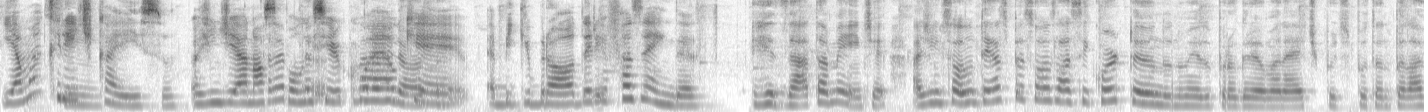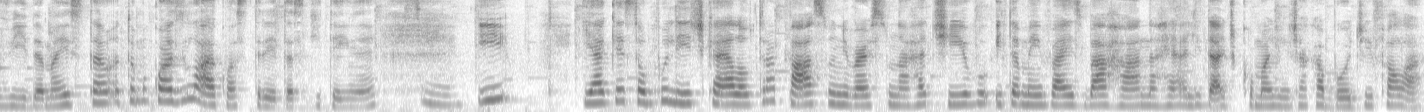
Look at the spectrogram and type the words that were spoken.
E é uma crítica Sim. a isso. Hoje em dia, nosso pão em circo é o quê? É Big Brother e Fazenda. Exatamente. A gente só não tem as pessoas lá se cortando no meio do programa, né? Tipo, disputando pela vida. Mas estamos quase lá com as tretas que tem, né? Sim. E e a questão política, ela ultrapassa o universo narrativo e também vai esbarrar na realidade, como a gente acabou de falar.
